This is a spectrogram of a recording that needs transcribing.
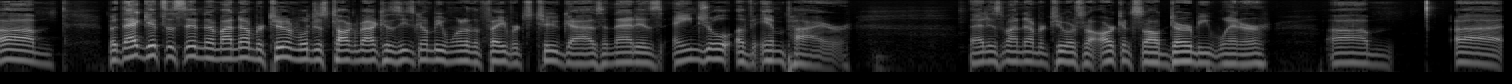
Um, but that gets us into my number two, and we'll just talk about because he's going to be one of the favorites too, guys, and that is Angel of Empire. That is my number two. It's the Arkansas Derby winner. Um, uh,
